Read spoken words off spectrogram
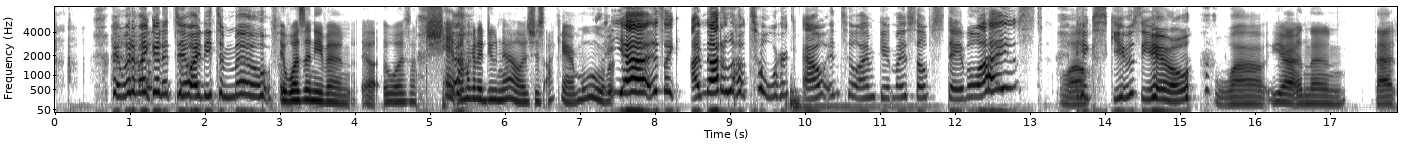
hey, what am I gonna do? I need to move. It wasn't even. Uh, it was uh, shit. What am I gonna do now? It's just I can't move. Yeah, it's like I'm not allowed to work out until I get myself stabilized. Wow. Excuse you. Wow. Yeah, and then that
